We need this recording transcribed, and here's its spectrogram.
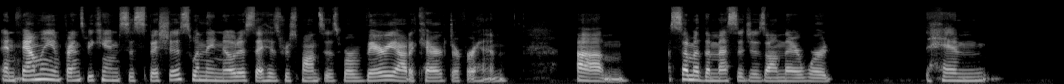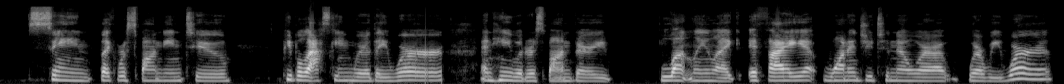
and family and friends became suspicious when they noticed that his responses were very out of character for him. Um, some of the messages on there were him saying, like, responding to people asking where they were, and he would respond very bluntly, like, "If I wanted you to know where I, where we were,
